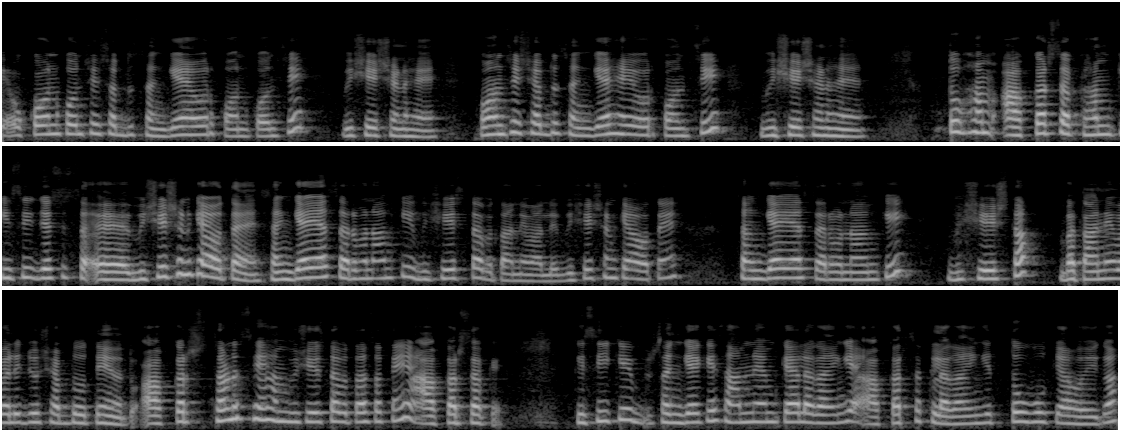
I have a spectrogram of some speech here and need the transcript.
कौन कौन से शब्द संज्ञा है और कौन कौन से विशेषण है। कौन से शब्द संज्ञा है और कौन से विशेषण है? तो हम आकर्षक, हम किसी जैसे विशेषण क्या होता है? संज्ञा या सर्वनाम की विशेषता बताने वाले। विशेषण क्या होते हैं? संज्ञा या सर्वनाम की विशेषता बताने वाले जो शब्द होते हैं तो आकर्षण से हम विशेषता बता सकते हैं, आकर्षक है। किसी के संज्ञा के सामने हम क्या लगाएँगे? आकर्षक लगाएँगे तो वो क्या होएगा?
